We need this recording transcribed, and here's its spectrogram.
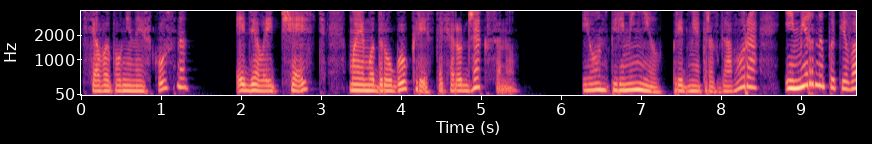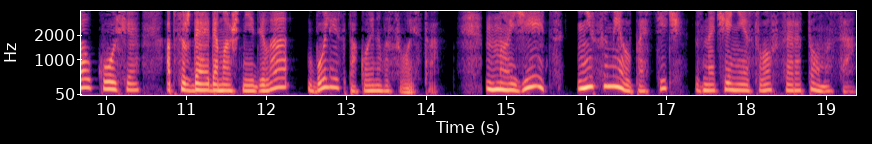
все выполнено искусно и делает честь моему другу Кристоферу Джексону. И он переменил предмет разговора и мирно попивал кофе, обсуждая домашние дела более спокойного свойства. Но Йейтс не сумел постичь значение слов сэра Томаса.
